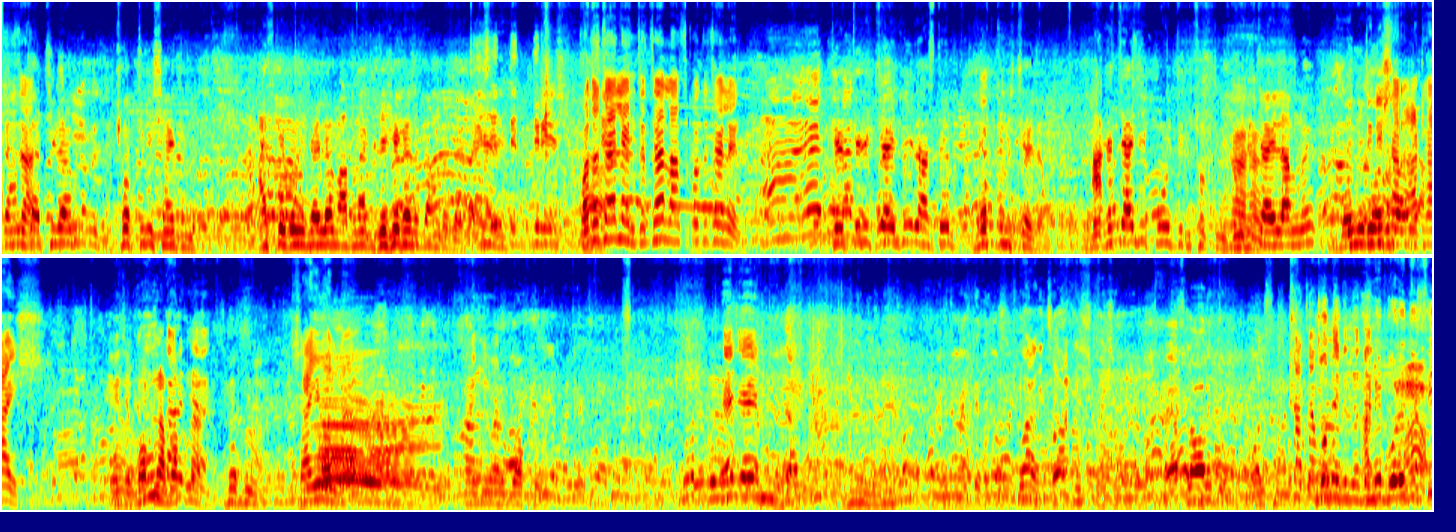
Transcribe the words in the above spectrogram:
দাম হাজার? চাচ্ছিলাম ছত্রিশ সাঁত্রিশ আজকে কোনো চাইলাম আপনার দেখে গেলে দামটা চাইলাম। কত চাইলেন চাচা? লাস্ট কত চাইলেন? তেত্রিশ চাইছি লাস্টে বত্রিশ চাইলাম। আগে চাইছি পঁয়ত্রিশ ছত্রিশ। হ্যাঁ, হ্যাঁ। চাইলাম না বত্রিশ আর আঠাইশ। এই যে বকনা বকনা। দেখুন শাহিওয়াল না? শাহিওয়াল বকনা। আমি বলে দিচ্ছি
